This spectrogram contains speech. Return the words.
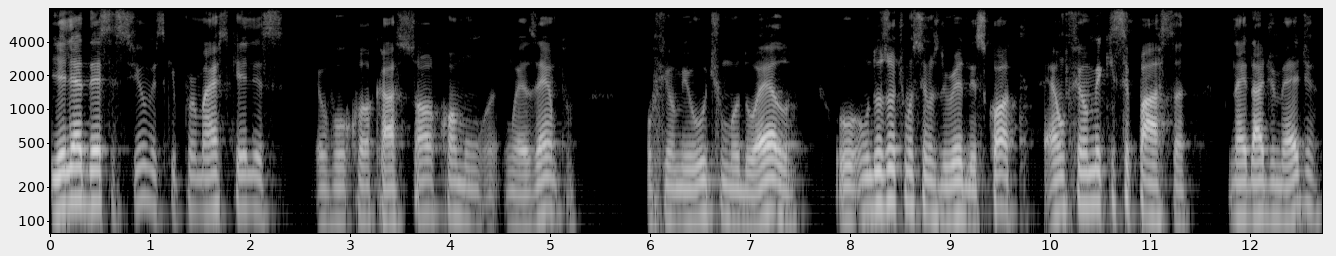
E ele é desses filmes que, por mais que eles. Eu vou colocar só como um, um exemplo, o filme Último Duelo, o, um dos últimos filmes do Ridley Scott, é um filme que se passa na Idade Média,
